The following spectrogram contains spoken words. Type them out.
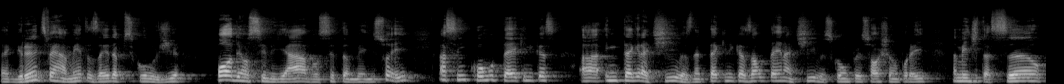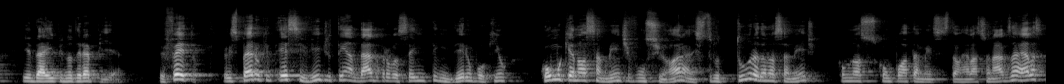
né, grandes ferramentas aí da psicologia podem auxiliar você também nisso aí, assim como técnicas ah, integrativas, né, técnicas alternativas, como o pessoal chama por aí, da meditação e da hipnoterapia. Perfeito? Eu espero que esse vídeo tenha dado para você entender um pouquinho como que a nossa mente funciona, a estrutura da nossa mente, como nossos comportamentos estão relacionados a elas,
